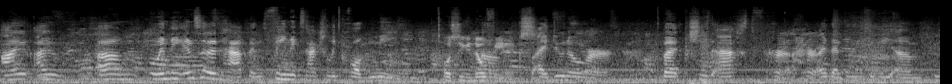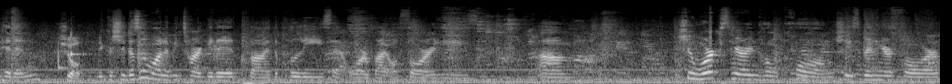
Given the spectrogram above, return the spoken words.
I, I um, when the incident happened, Phoenix actually called me. Oh, so you know Phoenix? I do know her, but she's asked her her identity to be um, hidden Sure. because she doesn't want to be targeted by the police or by authorities. Um, she works here in Hong Kong. She's been here for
